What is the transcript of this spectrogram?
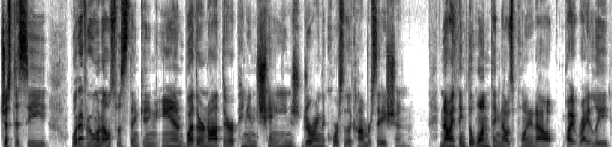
just to see what everyone else was thinking and whether or not their opinion changed during the course of the conversation. Now, I think the one thing that was pointed out quite rightly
